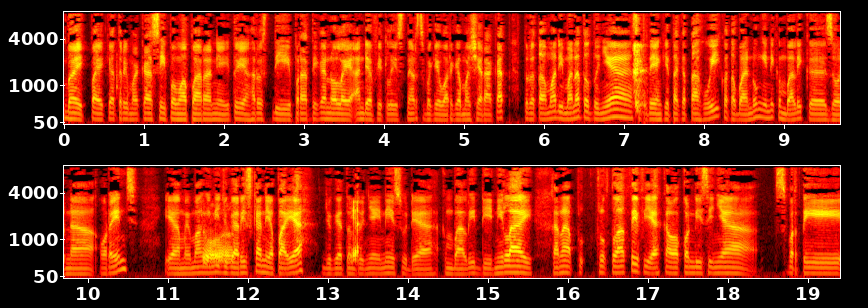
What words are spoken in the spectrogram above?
Baik, Pak Eka, terima kasih pemaparannya itu yang harus diperhatikan oleh Anda fit listener sebagai warga masyarakat, terutama di mana tentunya seperti yang kita ketahui, Kota Bandung ini kembali ke zona orange. Ya, memang oh. ini juga riskan ya Pak ya, juga ya. tentunya ya. ini sudah kembali dinilai karena fluktuatif ya kalau kondisinya seperti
